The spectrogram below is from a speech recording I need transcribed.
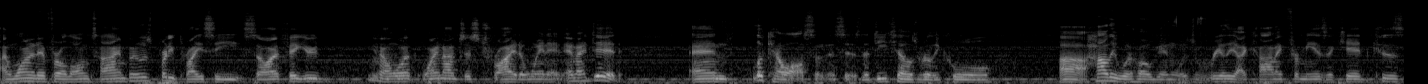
I wanted it for a long time, but it was pretty pricey, so I figured, you know what, why not just try to win it? And I did. And look how awesome this is. The detail is really cool. Uh, Hollywood Hogan was really iconic for me as a kid because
